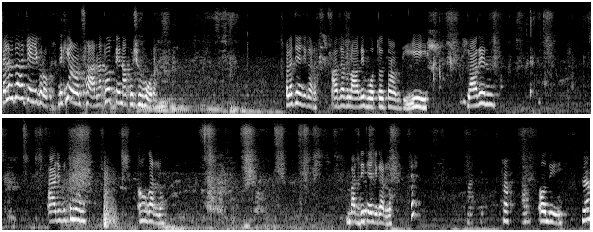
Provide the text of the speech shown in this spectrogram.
ਪਹਿਲਾਂ ਵੀ ਤੁਸੀਂ ਚੇਂਜ ਕਰੋ। ਦੇਖੀ ਆਉਣ ਸਾਰ ਨਾ ਧੋਤੇ ਨਾ ਕੁਝ ਹੋਰ। ਪਹਿਲਾਂ ਚੇਂਜ ਕਰ। ਆਦਾ ਬੁਲਾ ਦੇ ਬੋਤਲ ਤਾਂ ਆਪਦੀ। ਲਾ ਦੇ ਇਹਨੂੰ। ਆ ਜੂ ਪੁੱਤ ਆਹ ਕਰ ਲਓ। ਬਾਦੀ ਚੇਂਜ ਕਰ ਲਓ। ਹੈਂ? ਹਾਂ ਆਉਂਦੀ ਨਹੀਂ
